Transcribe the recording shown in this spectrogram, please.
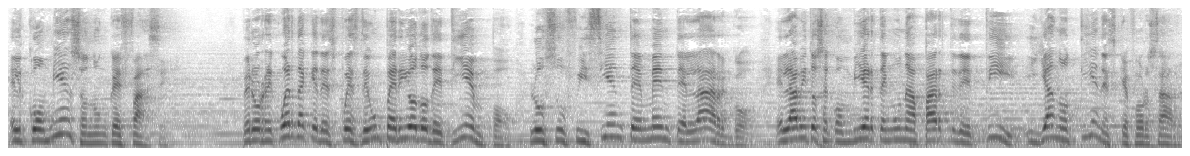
el comienzo nunca es fácil. Pero recuerda que después de un periodo de tiempo lo suficientemente largo, el hábito se convierte en una parte de ti y ya no tienes que forzarlo.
